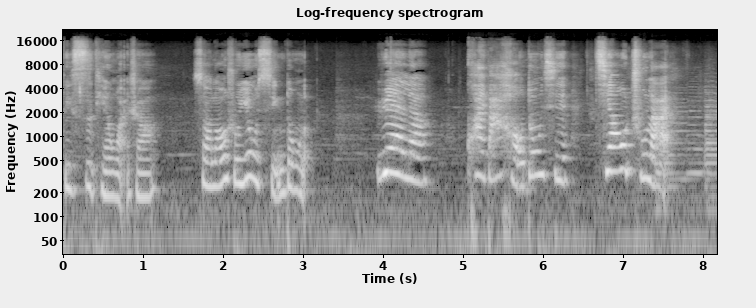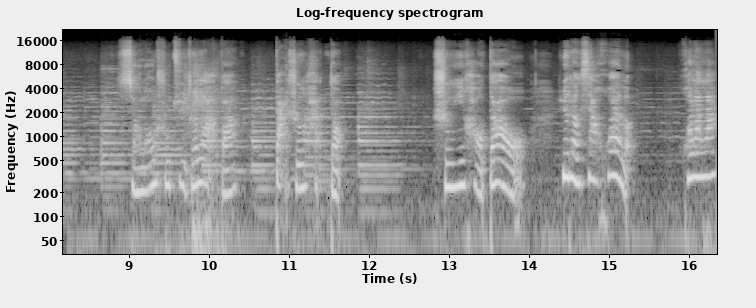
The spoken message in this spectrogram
第四天晚上，小老鼠又行动了。月亮，快把好东西交出来！小老鼠举着喇叭，大声喊道：“声音好大哦！”月亮吓坏了，哗啦啦，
